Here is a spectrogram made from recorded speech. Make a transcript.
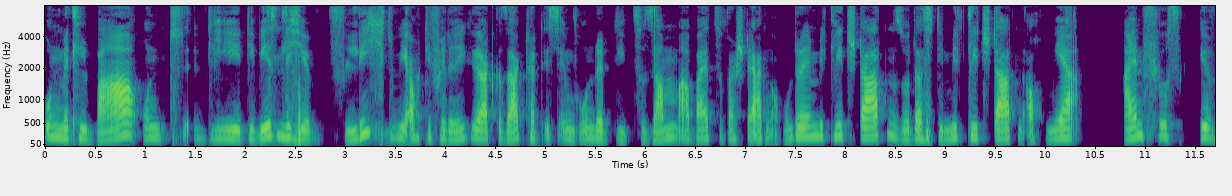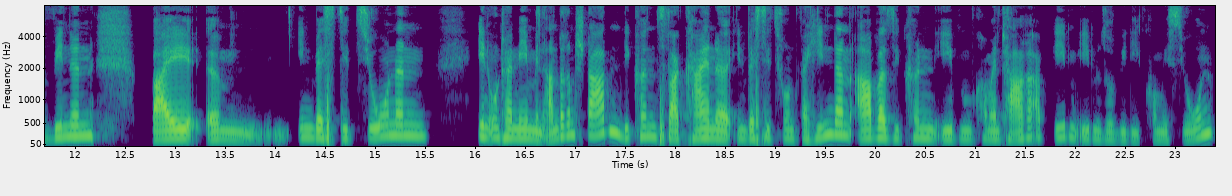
unmittelbar und die, die wesentliche Pflicht, wie auch die Friederike gerade gesagt hat, ist im Grunde die Zusammenarbeit zu verstärken, auch unter den Mitgliedstaaten, so dass die Mitgliedstaaten auch mehr Einfluss gewinnen bei ähm, Investitionen in Unternehmen in anderen Staaten. Die können zwar keine Investitionen verhindern, aber sie können eben Kommentare abgeben, ebenso wie die Kommission.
